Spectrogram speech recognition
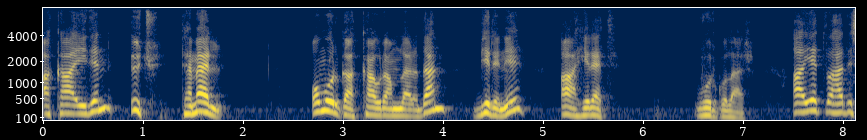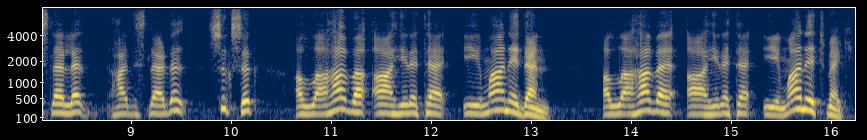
akaidin üç temel omurga kavramlarından birini ahiret vurgular. Ayet ve hadislerle hadislerde sık sık Allah'a ve ahirete iman eden, Allah'a ve ahirete iman etmek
